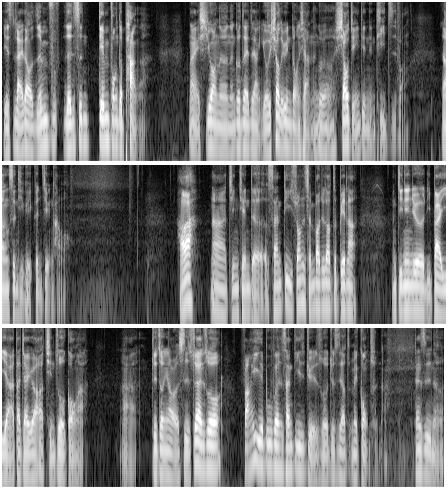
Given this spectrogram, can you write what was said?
也是来到人人生巅峰的胖啊，那也希望呢能够在这样有效的运动下，能够消减一点点体脂肪，让身体可以更健康哦。好啦，那今天的三 D 双日晨报就到这边啦。那今天就礼拜一啊，大家又要勤做工啊啊！最重要的是，虽然说防疫的部分，三弟是觉得说就是要准备共存啊，但是呢，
